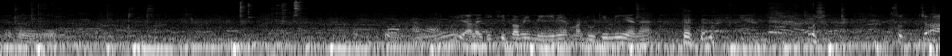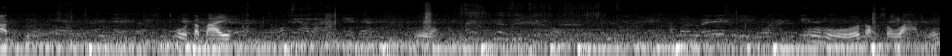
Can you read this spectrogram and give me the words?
โอ้โหโอ้โหอะไรที่คิดว่าไม่มีเนี่ย มาดูที่นี่อะนะ สุดยอด โอ้ตะไบนี่นะโอ้โหดอกสว่านนี่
